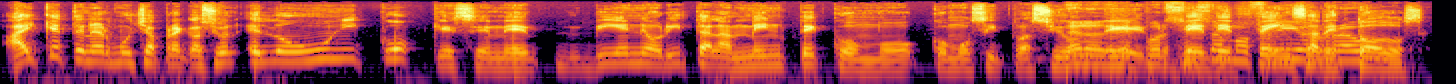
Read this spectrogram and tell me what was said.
hay que tener mucha precaución. Es lo único que se me viene ahorita a la mente como, como situación Pero de, por sí de somos defensa fríos, de todos.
